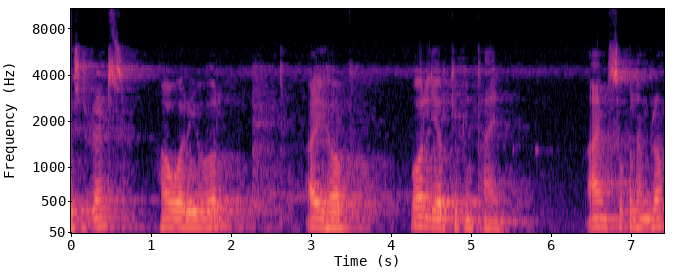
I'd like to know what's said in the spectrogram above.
dear students, how are you all? I hope all you are keeping fine. I am Sukul Hembram.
